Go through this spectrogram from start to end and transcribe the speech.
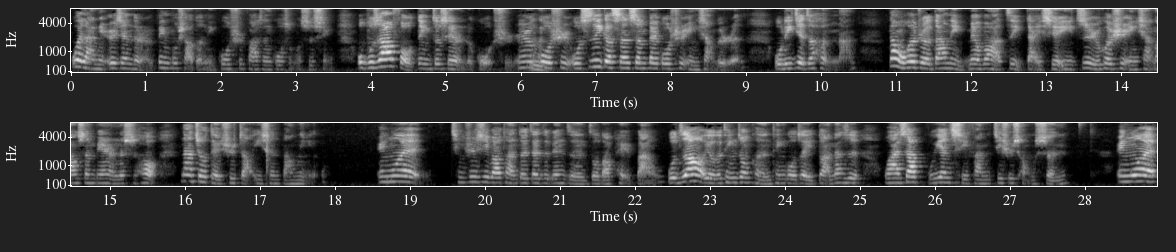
未来你遇见的人并不晓得你过去发生过什么事情。我不是要否定这些人的过去，因为过去、我是一个深深被过去影响的人，我理解这很难。但我会觉得，当你没有办法自己代谢，以至于会去影响到身边人的时候，那就得去找医生帮你了。因为情绪细胞团队在这边只能做到陪伴。我知道有的听众可能听过这一段，但是我还是要不厌其烦的继续重申，因为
